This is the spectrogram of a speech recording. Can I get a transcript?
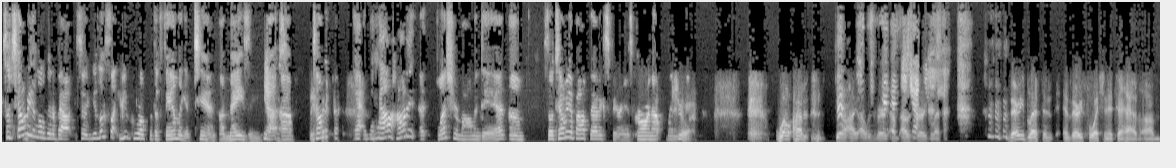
So tell me a little bit about. So it looks like you grew up with a family of ten. Amazing. Yeah. Uh, um, tell me yeah, I mean, how how did uh, bless your mom and dad. Um, so tell me about that experience growing up when. Sure. Well, um, you know, I, I was very, I, I was very blessed, very blessed, and, and very fortunate to have um,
